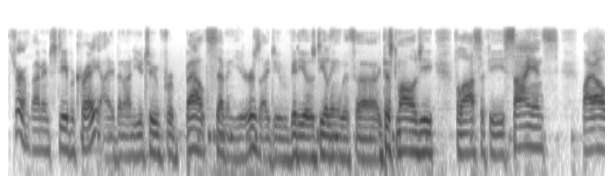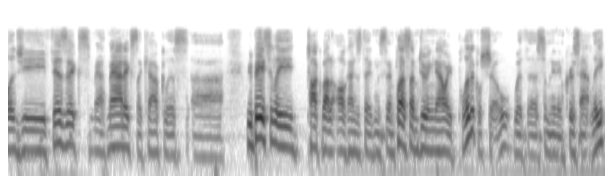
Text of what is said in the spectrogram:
Sure. My name's Steve McRae. I've been on YouTube for about seven years. I do videos dealing with uh, epistemology, philosophy, science, biology, physics, mathematics, like calculus. Uh, we basically talk about all kinds of things. And plus, I'm doing now a political show with uh, somebody named Chris Hatley,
